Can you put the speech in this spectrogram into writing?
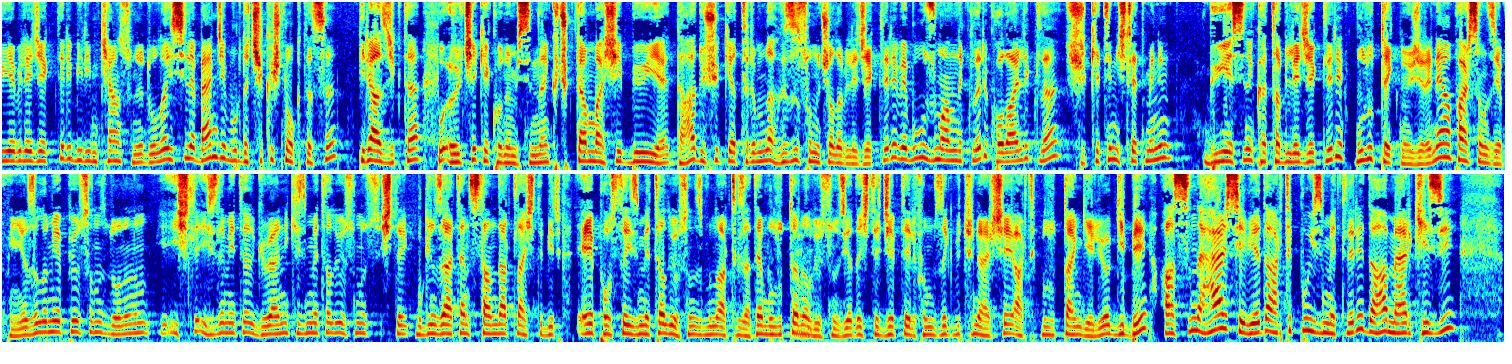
büyüyebilecekleri bir imkan sunuyor. Dolayısıyla bence burada çıkış noktası birazcık da bu ölçek ekonomisinden küçükten başlayıp büyüye daha düşük yatırımla hızlı sonuç alabilecekleri ve bu uzmanlıkları kolaylıkla şirketin işletmenin bünyesine katabilecekleri bulut teknolojileri. Ne yaparsanız yapın. Yazılım yapıyorsanız donanım işle izleme güvenlik hizmeti alıyorsunuz. İşte bugün zaten standartlaştı bir e-posta hizmeti alıyorsanız bunu artık zaten buluttan Hı. alıyorsunuz ya da işte cep telefonumuzdaki bütün her şey artık buluttan geliyor gibi. Aslında her seviyede artık bu hizmetleri daha merkezi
